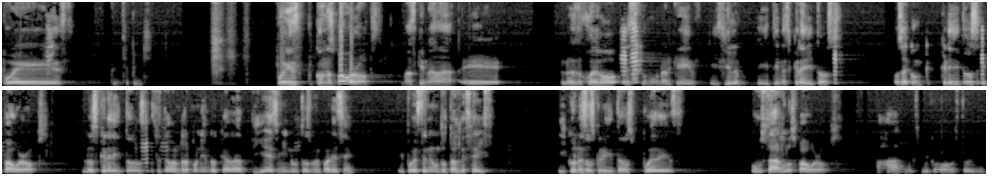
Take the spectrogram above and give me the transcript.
pues. Pinche Pinky. Pues con los power-ups, más que nada, eh, lo- el juego es como un arcade y, si le- y tienes créditos. O sea, con créditos y power-ups. Los créditos se te van reponiendo cada 10 minutos, me parece, y puedes tener un total de 6. Y con esos créditos puedes usar los power-ups. Ajá, ¿me explico? ¿O Estoy...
